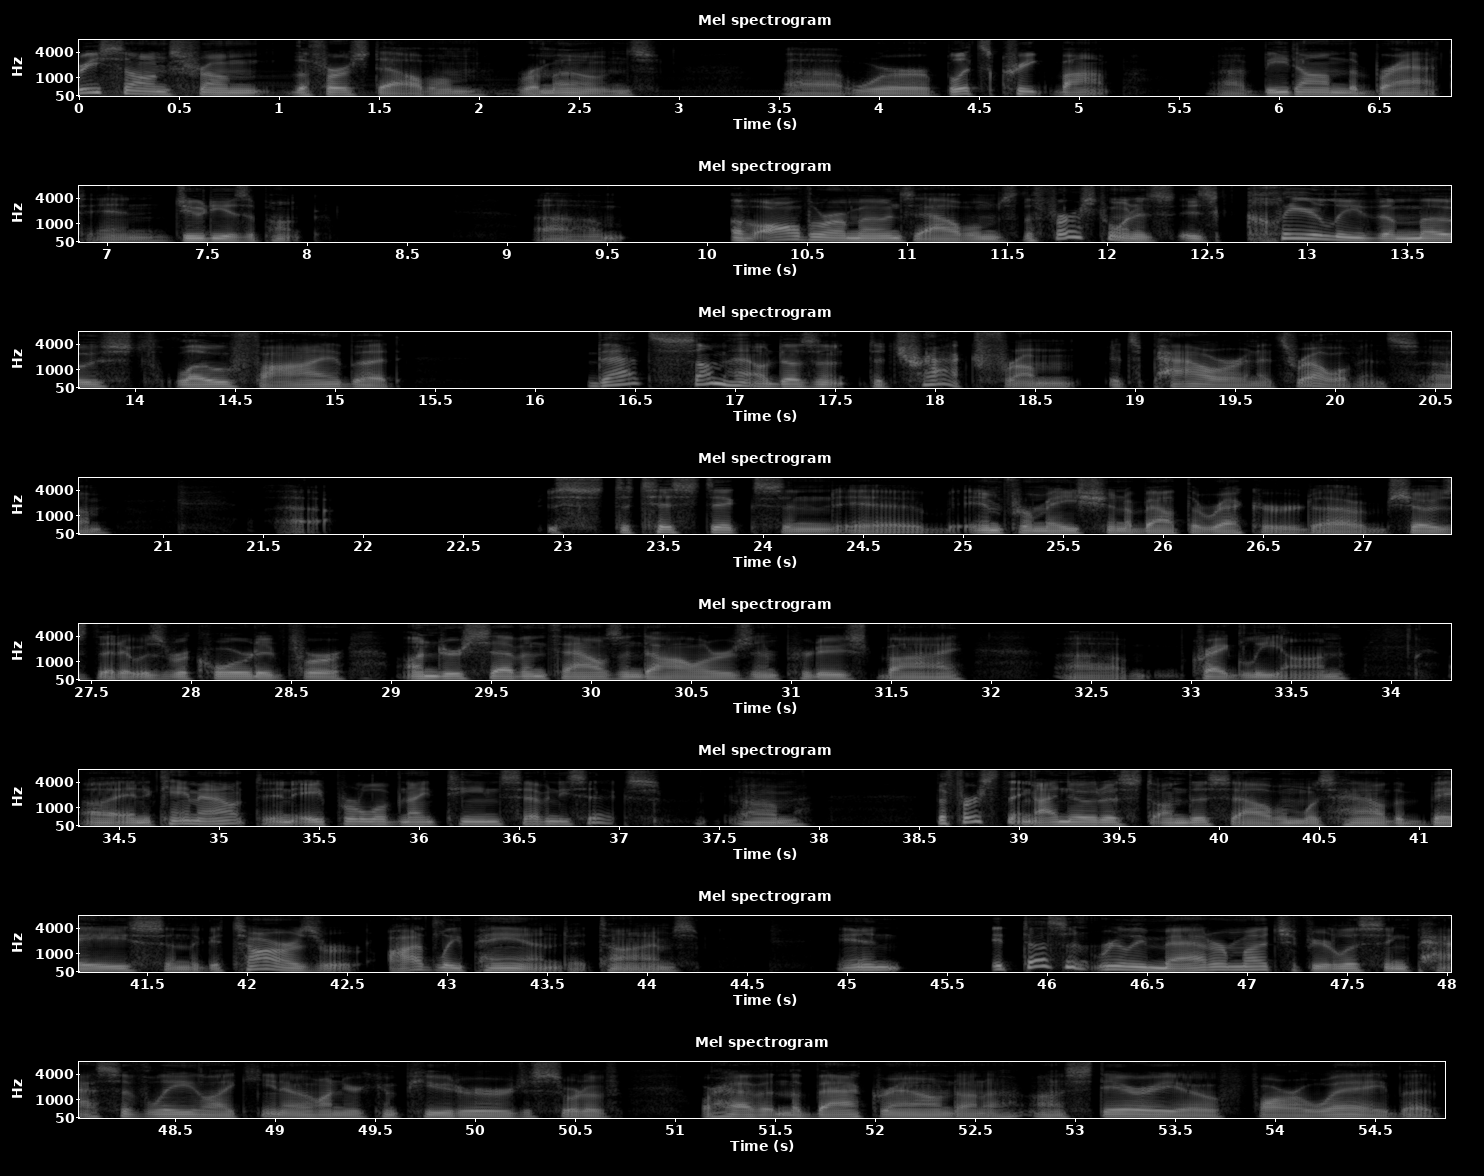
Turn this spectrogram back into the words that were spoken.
Three songs from the first album, Ramones, uh, were Blitzkrieg Bop, uh, Beat on the Brat, and Judy is a Punk. Um, of all the Ramones albums, the first one is is clearly the most lo-fi, but that somehow doesn't detract from its power and its relevance. Um, uh, statistics and uh, information about the record uh, shows that it was recorded for under seven thousand dollars and produced by um, Craig Leon, uh, and it came out in April of 1976. Um, the first thing I noticed on this album was how the bass and the guitars were oddly panned at times, and it doesn't really matter much if you're listening passively, like you know on your computer, just sort of or have it in the background on a on a stereo far away. But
